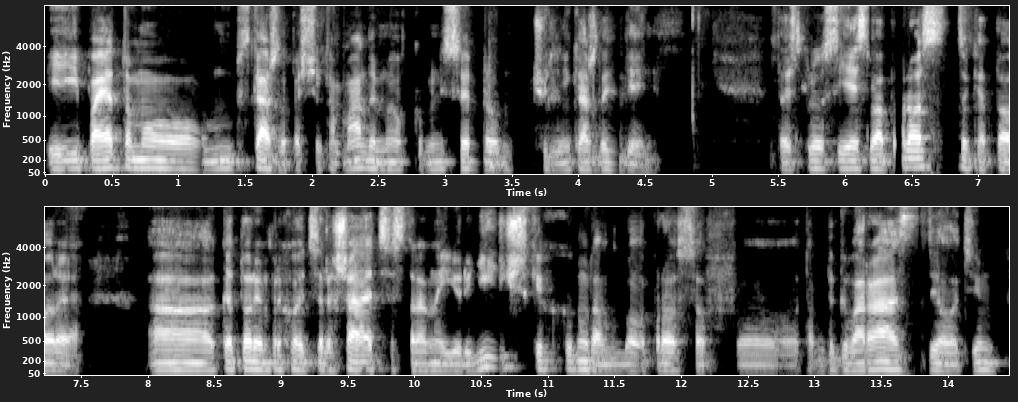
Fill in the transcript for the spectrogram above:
И поэтому с каждой почти командой мы коммуницируем чуть ли не каждый день. То есть плюс есть вопросы, которые которые им приходится решать со стороны юридических ну, там, вопросов, э, там, договора сделать им.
